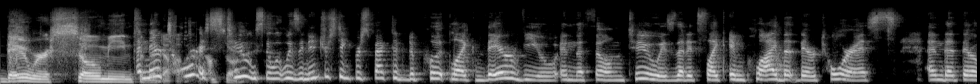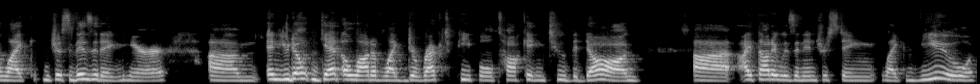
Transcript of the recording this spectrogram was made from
They were so mean to and the they're dogs. Tourists too so it was an interesting perspective to put like their view in the film too is that it's like implied that they're tourists and that they're like just visiting here um, and you don't get a lot of like direct people talking to the dog uh, i thought it was an interesting like view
